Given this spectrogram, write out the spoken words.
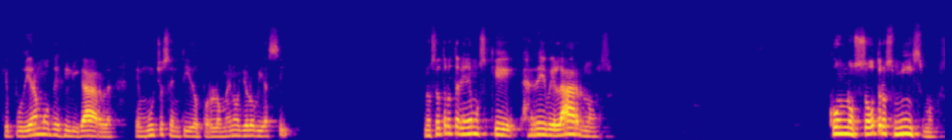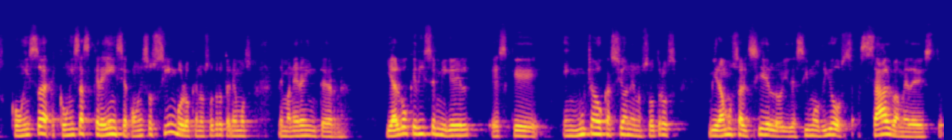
que pudiéramos desligarla en muchos sentidos, por lo menos yo lo vi así. Nosotros tenemos que revelarnos con nosotros mismos, con, con esas creencias, con esos símbolos que nosotros tenemos de manera interna. Y algo que dice Miguel es que en muchas ocasiones nosotros miramos al cielo y decimos, Dios, sálvame de esto.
